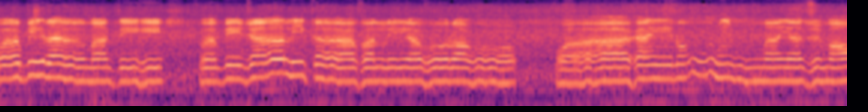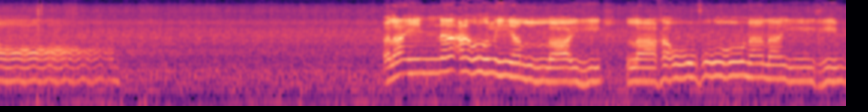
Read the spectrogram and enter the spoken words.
وبرحمته. وبجالك فليفرحوا وخير مما يجمعون. ألا إن أولي الله لا خوف عليهم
